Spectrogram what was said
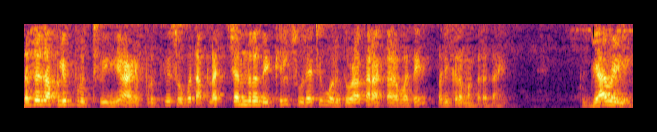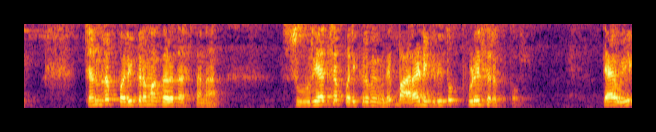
तसेच आपली पृथ्वी आणि पृथ्वीसोबत आपला चंद्र देखील सूर्याची वर्तुळाकार आकारामध्ये परिक्रमा करत आहे. ज्यावेळी चंद्र परिक्रमा करत असताना सूर्याच्या परिक्रमेमध्ये बारा डिग्री तो पुढे सरकतो त्यावेळी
